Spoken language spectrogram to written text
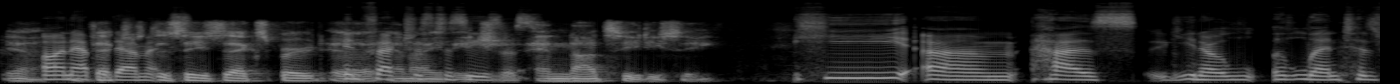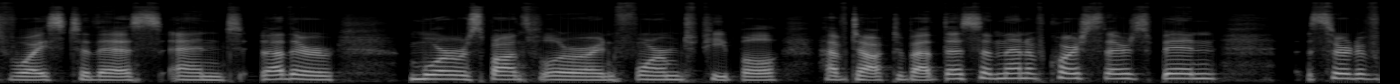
yeah. on infectious epidemics, disease expert, uh, infectious NIH, diseases, and not CDC. He um, has, you know, lent his voice to this, and other more responsible or informed people have talked about this. And then, of course, there's been sort of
